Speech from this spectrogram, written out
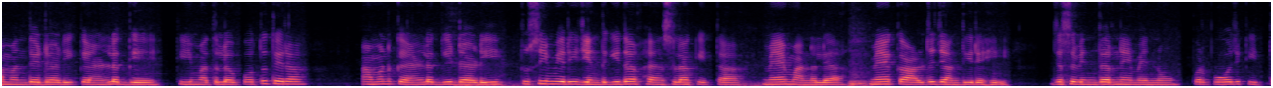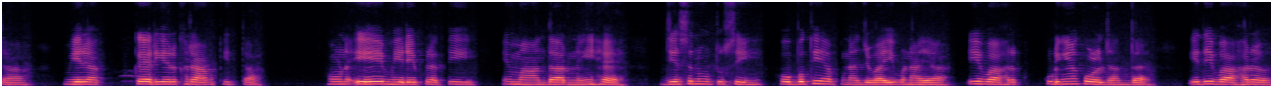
ਅਮਨ ਦੇ ਡੈਡੀ ਕਹਿਣ ਲੱਗੇ, ਕੀ ਮਤਲਬ ਪੁੱਤ ਤੇਰਾ? ਅਮਨ ਕਹਿਣ ਲੱਗੀ, ਡੈਡੀ, ਤੁਸੀਂ ਮੇਰੀ ਜ਼ਿੰਦਗੀ ਦਾ ਫੈਸਲਾ ਕੀਤਾ। ਮੈਂ ਮੰਨ ਲਿਆ। ਮੈਂ ਕਾਲਜ ਜਾਂਦੀ ਰਹੀ। ਜਸਵਿੰਦਰ ਨੇ ਮੈਨੂੰ ਪ੍ਰਪੋਜ਼ ਕੀਤਾ। ਮੇਰਾ ਕੈਰੀਅਰ ਖਰਾਬ ਕੀਤਾ। ਹੁਣ ਇਹ ਮੇਰੇ ਪ੍ਰਤੀ ਇਮਾਨਦਾਰ ਨਹੀਂ ਹੈ। ਜਿਸ ਨੂੰ ਤੁਸੀਂ ਹੁੱਬ ਕੇ ਆਪਣਾ ਜਵਾਈ ਬਣਾਇਆ, ਇਹ ਬਾਹਰ ਕੁੜੀਆਂ ਕੋਲ ਜਾਂਦਾ ਇਹਦੇ ਬਾਹਰ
